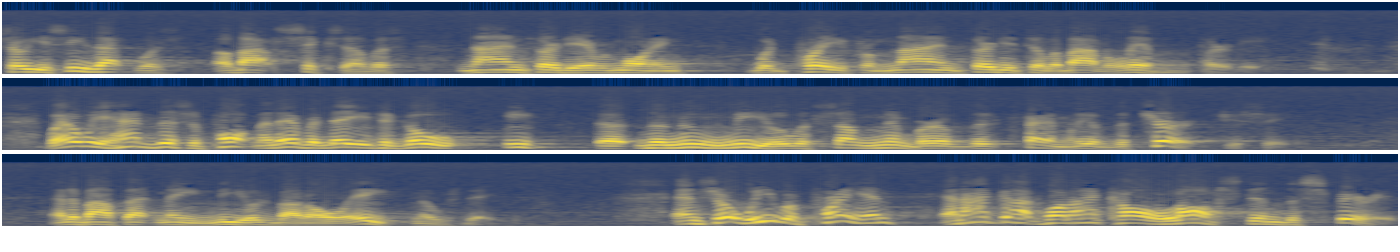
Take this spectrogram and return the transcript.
So you see, that was about six of us, 9.30 every morning, would pray from 9.30 till about 11.30. Well, we had this appointment every day to go eat uh, the noon meal with some member of the family of the church, you see. And about that main meal is about all eight in those days. And so we were praying, and I got what I call lost in the spirit.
